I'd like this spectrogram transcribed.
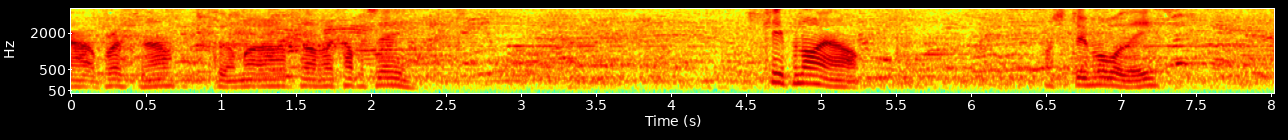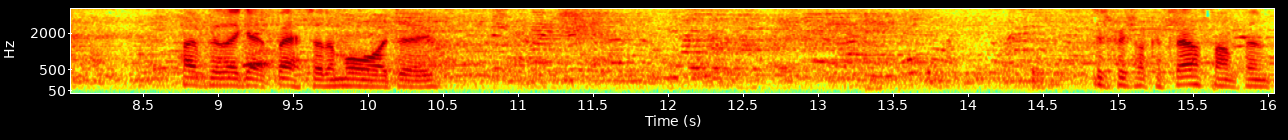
Out of breath now. So I might have to have a cup of tea. Keep an eye out. I should do more of these. Hopefully they get better the more I do. Just wish I could sell something.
